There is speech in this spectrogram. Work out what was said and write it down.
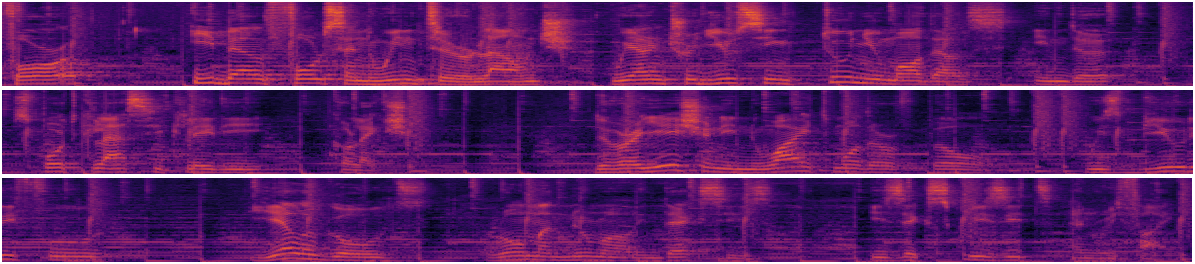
For Ebel Falls and Winter launch, we are introducing two new models in the Sport Classic Lady collection. The variation in white mother of pearl with beautiful yellow golds, Roman numeral indexes is exquisite and refined.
